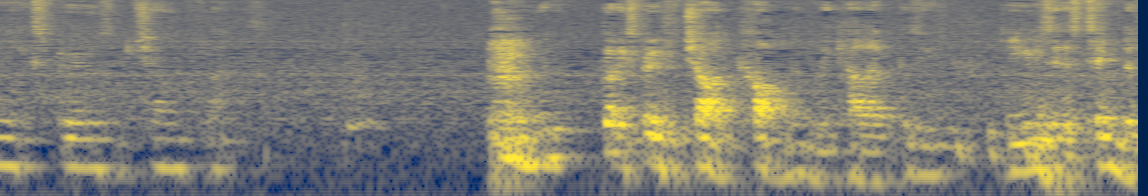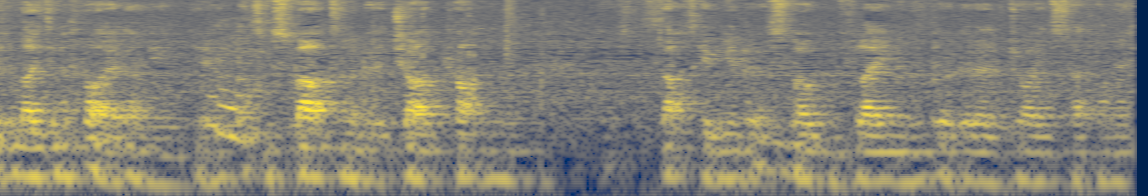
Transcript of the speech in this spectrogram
any experience of charred flax? Got experience of charred cotton, haven't we, Caleb? Because you, you use it as tinder for lighting a fire, don't you? You know, put some sparks on a bit of charred cotton, it starts giving you a bit of smoke and flame, and you put a bit of dried stuff on it,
